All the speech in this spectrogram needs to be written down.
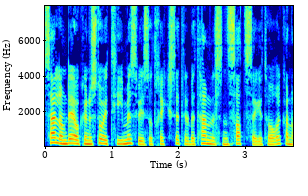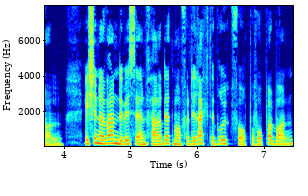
Selv om det å kunne stå i timevis og trikse til betennelsen satt seg i tårekanalen ikke nødvendigvis er en ferdighet man får direkte bruk for på fotballbanen,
